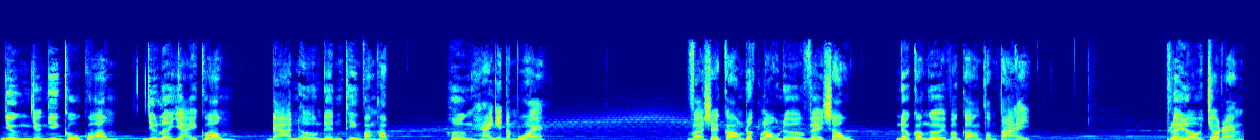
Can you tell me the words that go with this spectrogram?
nhưng những nghiên cứu của ông, những lời dạy của ông đã ảnh hưởng đến thiên văn học hơn 2.000 năm qua. Và sẽ còn rất lâu nữa về sau nếu con người vẫn còn tồn tại. Plato cho rằng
